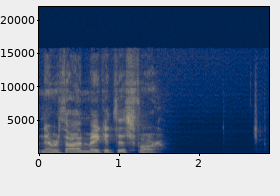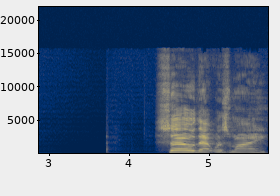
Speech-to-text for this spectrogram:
Never thought I'd make it this far. So that was my.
